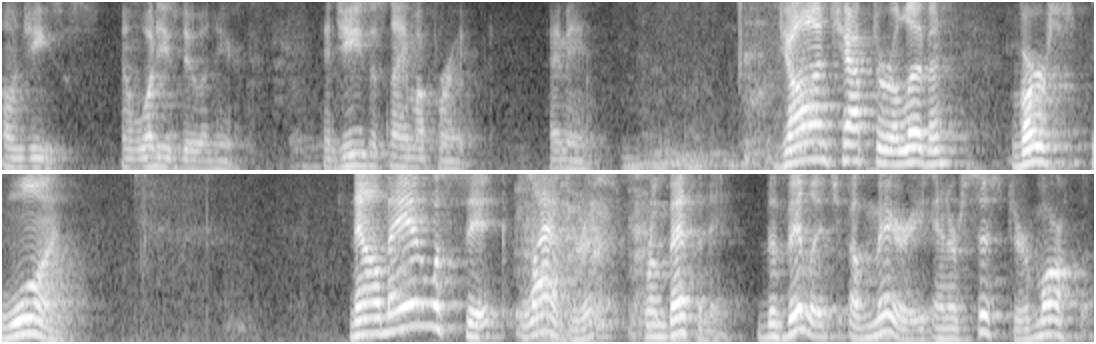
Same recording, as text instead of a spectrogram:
on Jesus and what he's doing here. In Jesus' name I pray. Amen. John chapter 11, verse 1. Now a man was sick, Lazarus, from Bethany, the village of Mary and her sister Martha.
